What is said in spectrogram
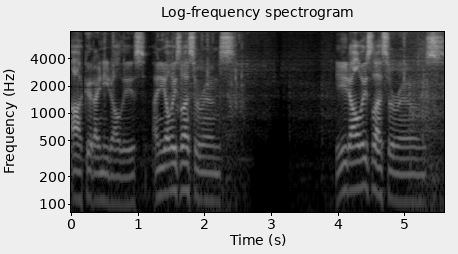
Ah, oh, good. I need all these. I need all these lesser runes. Need all these lesser runes.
